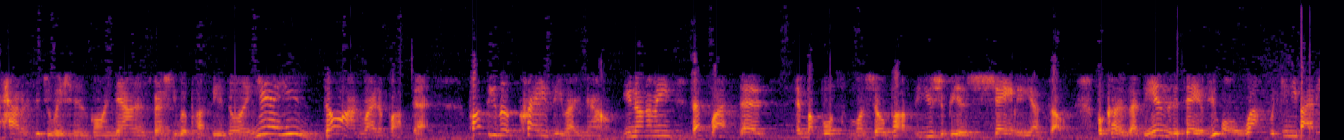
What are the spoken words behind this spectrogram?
how the situation is going down, especially what Puffy is doing. Yeah, he's darn right about that. Puffy look crazy right now. You know what I mean? That's why I said in my Baltimore show, Puffy, you should be ashamed of yourself. Because at the end of the day, if you're going to rock with anybody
